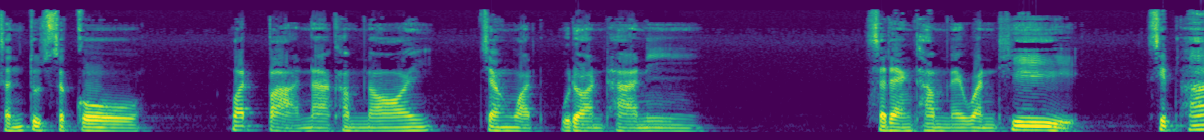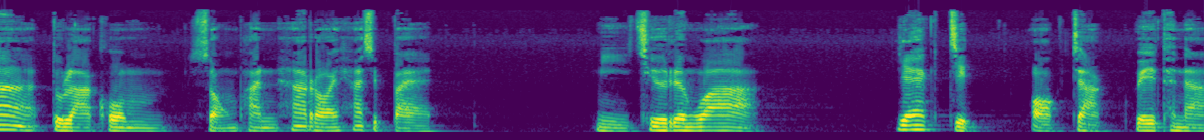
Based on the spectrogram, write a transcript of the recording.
สันตุสโก วัดป่านาคำน้อย จังหวัดอุดรธานี แสดงธรรมในวันที่ 15 ตุลาคม 2558 มีชื่อเรื่องว่า แยกจิตออกจากเวทนา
